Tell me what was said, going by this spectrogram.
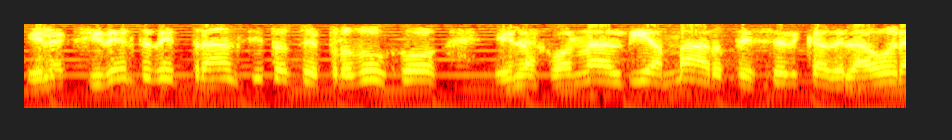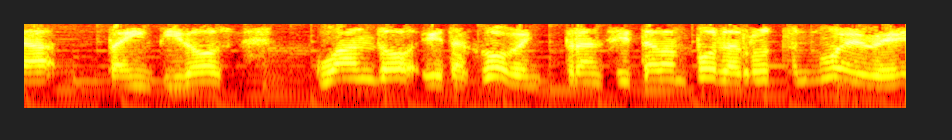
El accidente de tránsito se produjo en la jornada del día martes, cerca de la hora 22, cuando esta joven transitaban por la ruta 9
